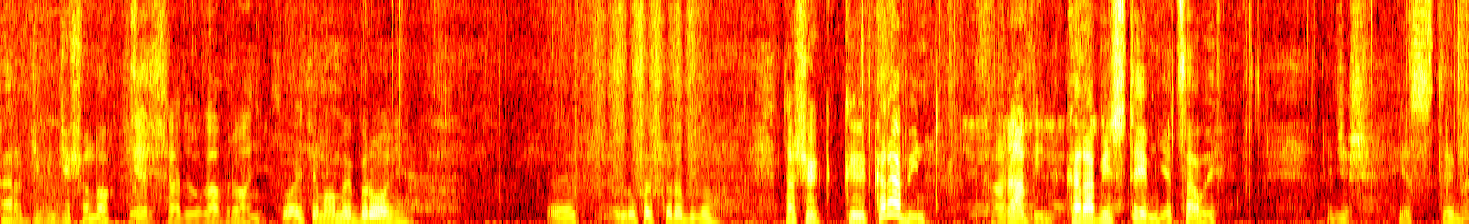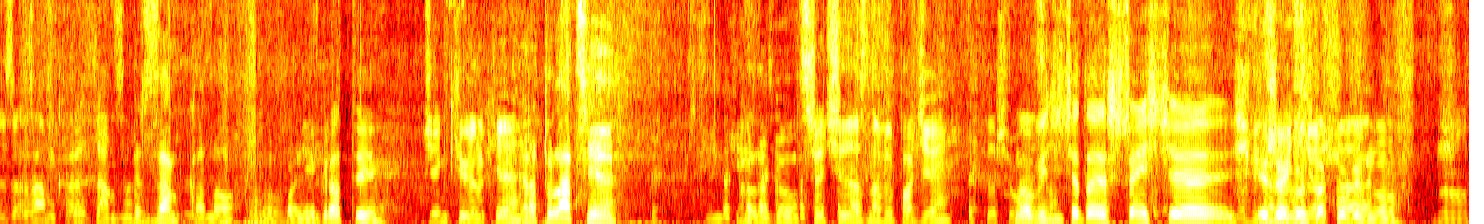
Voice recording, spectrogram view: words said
kar 90, no. Pierwsza długa broń. słuchajcie, mamy broń. E, lufę z karabinu. Znaczy k- karabin. Karabin. Karabin z tym, nie cały. Widzisz, jest z tym. Za zamka. Bez zamka. Bez zamka, no. No, panie, graty. Dzięki wielkie. Gratulacje kolego. Trzeci raz na wypadzie. Proszę No bardzo. widzicie, to jest szczęście świeżego, że tak tak. powiem. No. No.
